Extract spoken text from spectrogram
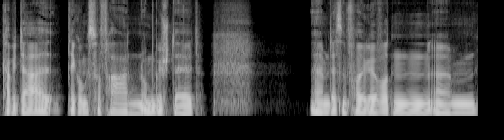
Kapitaldeckungsverfahren umgestellt. Ähm, dessen Folge wurden ähm,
